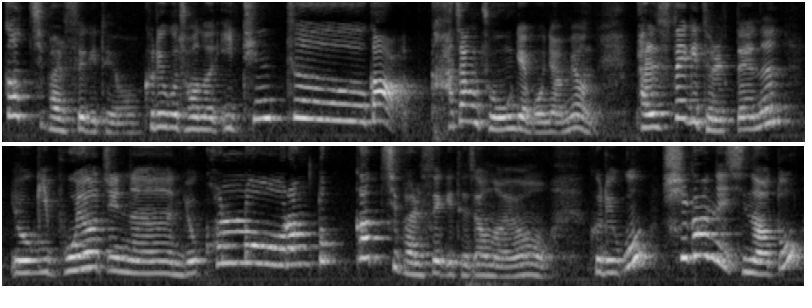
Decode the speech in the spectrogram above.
똑같이 발색이 돼요. 그리고 저는 이 틴트가 가장 좋은 게 뭐냐면 발색이 될 때는 여기 보여지는 이 컬러랑 똑같이 발색이 되잖아요. 그리고 시간이 지나도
